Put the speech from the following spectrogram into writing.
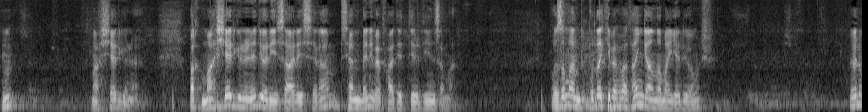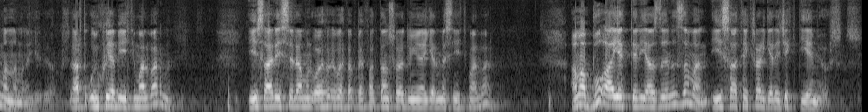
Hı? Mahşer günü. Bak mahşer günü ne diyor İsa Aleyhisselam? Sen beni vefat ettirdiğin zaman. O zaman buradaki vefat hangi anlama geliyormuş? Ölüm anlamına geliyormuş. Artık uykuya bir ihtimal var mı? İsa Aleyhisselam'ın vefattan sonra dünyaya gelmesine ihtimal var mı? Ama bu ayetleri yazdığınız zaman İsa tekrar gelecek diyemiyorsunuz.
